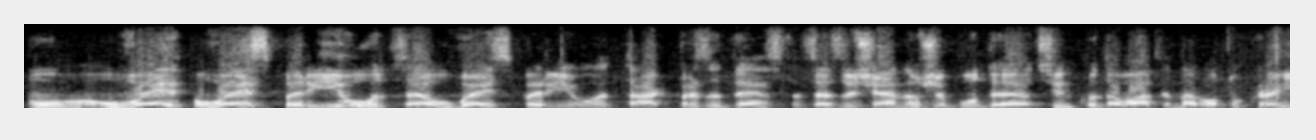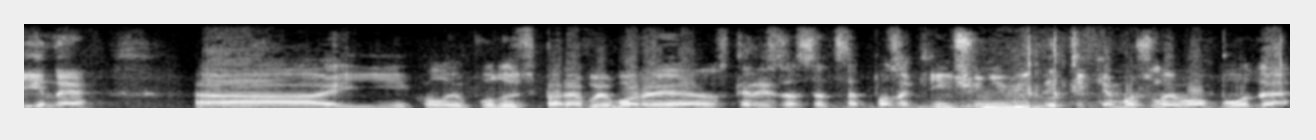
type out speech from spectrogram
увесь, увесь період, це увесь період так, президентства, це звичайно вже буде оцінку давати народ України. Е, і коли будуть перевибори, скоріш за все, це по закінченню війни тільки можливо буде.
